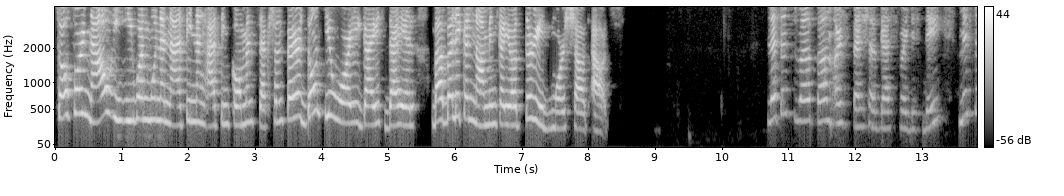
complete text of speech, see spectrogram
So for now, iiwan muna natin ang ating comment section pero don't you worry guys dahil babalikan namin kayo to read more shoutouts. Let us welcome our special guest for this day, Mr.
